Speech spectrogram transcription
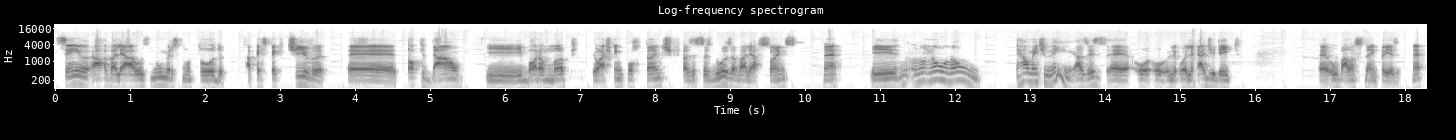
sem avaliar os números como um todo, a perspectiva é, top-down e, e bottom-up eu acho que é importante fazer essas duas avaliações, né? E não, não, não realmente nem às vezes é, olhar direito é, o balanço da empresa, né?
